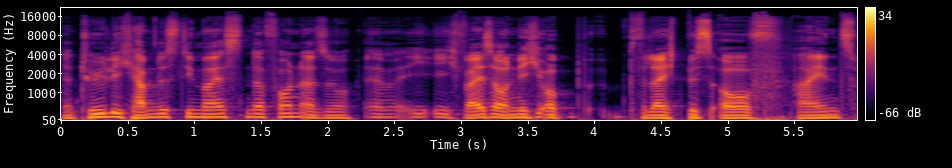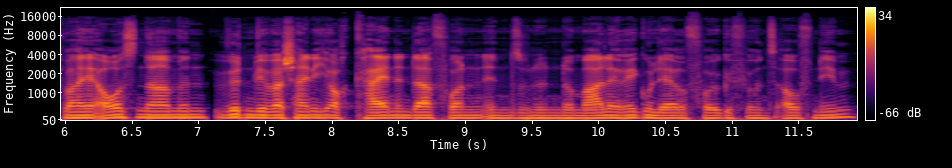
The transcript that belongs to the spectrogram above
Natürlich haben das die meisten davon. Also äh, ich weiß auch nicht, ob vielleicht bis auf ein, zwei Ausnahmen würden wir wahrscheinlich auch keinen davon in so eine normale, reguläre Folge für uns aufnehmen.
